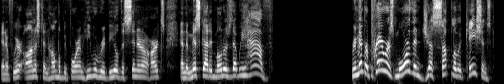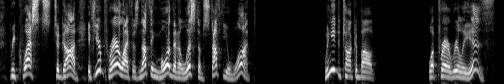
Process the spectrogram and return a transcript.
And if we're honest and humble before Him, He will reveal the sin in our hearts and the misguided motives that we have. Remember, prayer is more than just supplications, requests to God. If your prayer life is nothing more than a list of stuff you want, we need to talk about what prayer really is.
